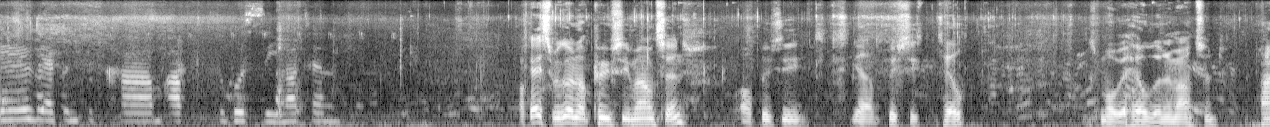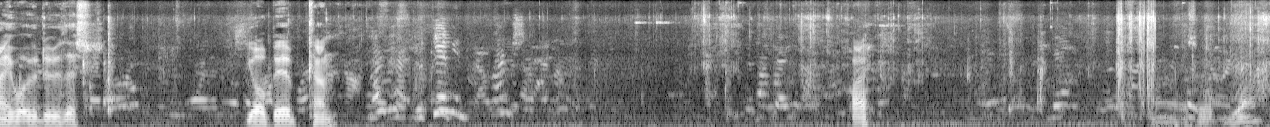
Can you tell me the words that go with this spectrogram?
Today we are going to come up to Phousi Mountain. Okay, so we're going up Phousi Mountain, or Phousi, yeah, Phousi Hill. It's more of a hill than a mountain. Hi, what do we do with this? Your babe can. Hi. Uh, let's open that.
